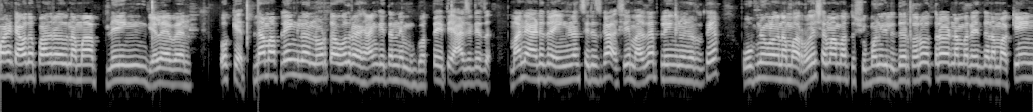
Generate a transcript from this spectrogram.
ಪಾಯಿಂಟ್ ಯಾವ್ದಪ್ಪ ಅಂದ್ರೆ ಅದು ನಮ್ಮ ಪ್ಲೇಯಿಂಗ್ ಎಲೆವೆನ್ ಓಕೆ ನಮ್ಮ ಪ್ಲೇಯಿಂಗ್ ನೋಡ್ತಾ ಹೋದ್ರೆ ಹೆಂಗೈತೆ ನಿಮ್ಗೆ ಗೊತ್ತೈತಿ ಆಸ್ ಇಟ್ ಈಸ್ ಮೊನ್ನೆ ಆಡಿದ್ರೆ ಇಂಗ್ಲೆಂಡ್ ಸೀರೀಸ್ಗ ಸೇಮ್ ಅದೇ ಪ್ಲೇಯಿಂಗ್ ಇಲೆವೆನ್ ಇರ್ತೈತಿ. ಓಪನಿಂಗ್ ಒಳಗೆ ನಮ್ಮ ರೋಹಿತ್ ಶರ್ಮಾ ಮತ್ತು ಶುಭನ್ ಗಿಲ್ ಇದ್ದೇ ಇರ್ತಾರೋ ಥರ್ಡ್ ನಂಬರ್ ಇದ್ದ ನಮ್ಮ ಕಿಂಗ್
